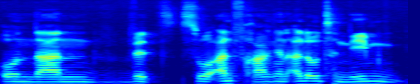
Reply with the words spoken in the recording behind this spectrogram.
Und dann wird so Anfragen an alle Unternehmen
